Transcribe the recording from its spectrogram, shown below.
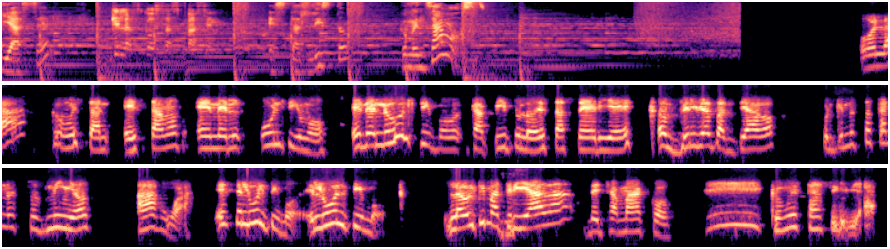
y hacer que las cosas pasen. ¿Estás listo? ¡Comenzamos! Hola, ¿cómo están? Estamos en el último, en el último capítulo de esta serie con Silvia Santiago, porque nos toca a nuestros niños agua. Es el último, el último, la última triada de chamacos. ¿Cómo estás, Silvia?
